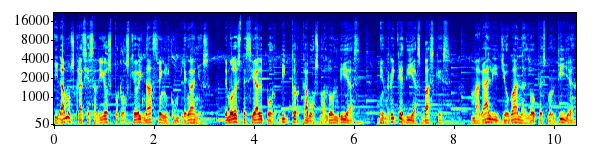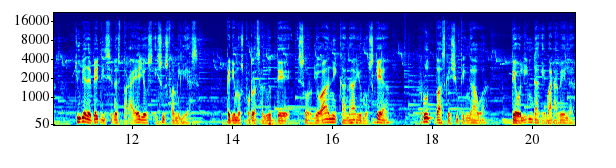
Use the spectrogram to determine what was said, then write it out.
Y damos gracias a Dios por los que hoy nacen y cumplen años de modo especial por Víctor Cabos Malón Díaz, Enrique Díaz Vázquez, Magali Giovanna López Montilla, lluvia de bendiciones para ellos y sus familias. Pedimos por la salud de Sor Joanny Canario Mosquea, Ruth Vázquez Chupingawa, Teolinda Guevara Vela,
